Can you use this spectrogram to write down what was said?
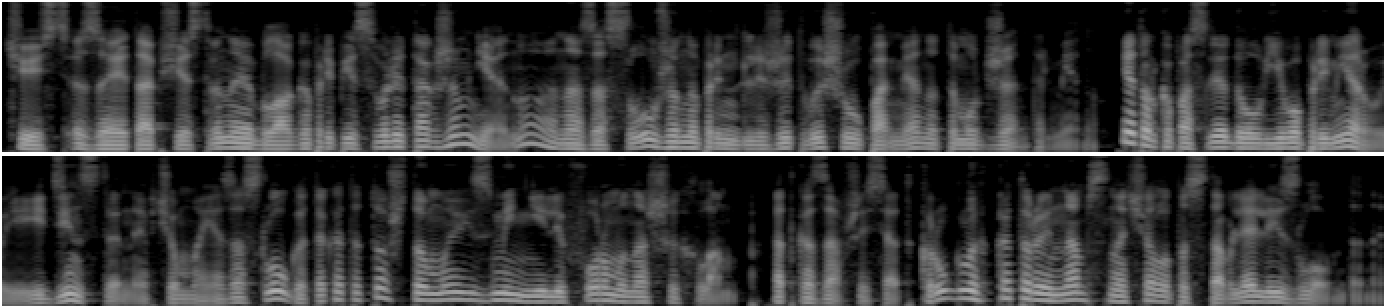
Честь за это общественное благо приписывали также мне, но она заслуженно принадлежит вышеупомянутому джентльмену. Я только последовал его примеру, и единственное, в чем моя заслуга, так это то, что мы изменили форму наших ламп, отказавшись от круглых, которые нам сначала поставляли из Лондона.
